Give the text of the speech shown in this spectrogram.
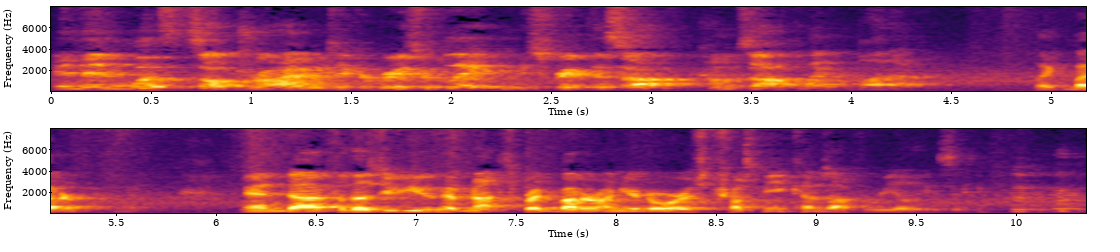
and then once it's all dry, we take a razor blade and we scrape this off. It comes off like butter. Like butter. And uh, for those of you who have not spread butter on your doors, trust me, it comes off real easy.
